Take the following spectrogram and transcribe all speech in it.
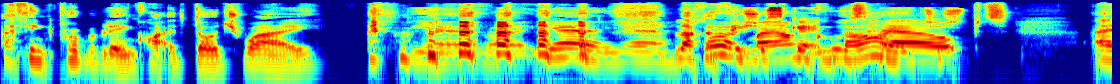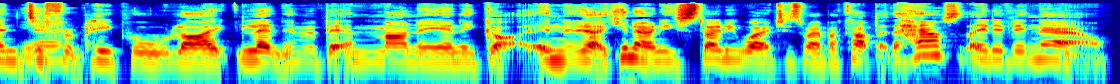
I think probably in quite a dodge way. Yeah, right. Yeah, yeah. like, I Gosh, think my uncles by, just- helped. And Yeah. different people like lent him a bit of money, and he got, and like you know, and he slowly worked his way back up. But the house that they live in now,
